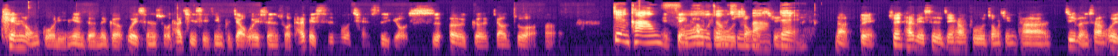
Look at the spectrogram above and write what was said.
天龙国里面的那个卫生所，它其实已经不叫卫生所。台北市目前是有十二个叫做呃，健康服健康服务务中心吧，对。那对，所以台北市的健康服务中心，它基本上为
